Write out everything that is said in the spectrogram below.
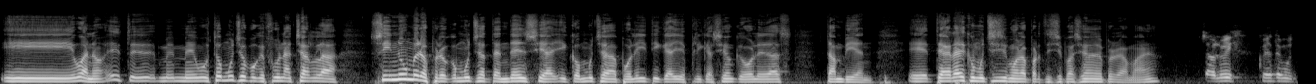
y bueno, este, me, me gustó mucho porque fue una charla sin números, pero con mucha tendencia y con mucha política y explicación que vos le das también. Eh, te agradezco muchísimo la participación en el programa. ¿eh? Chao Luis, cuídate mucho.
